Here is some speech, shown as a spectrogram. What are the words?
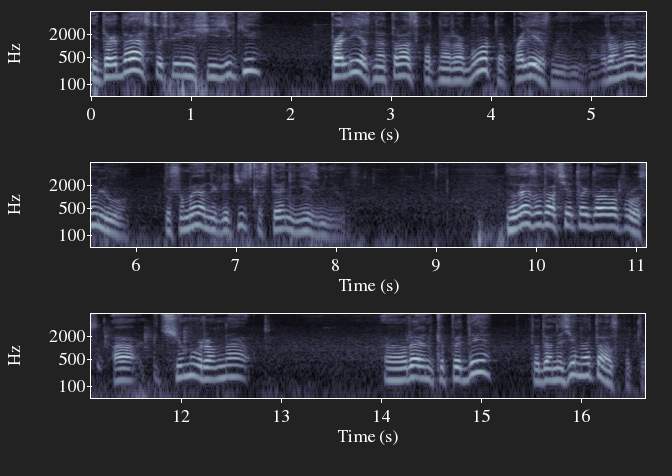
И тогда, с точки зрения физики, полезная транспортная работа, полезная равна нулю, потому что мое энергетическое состояние не изменилось. Тогда я задал себе тогда вопрос, а чему равна, э, равен КПД тогда наземного транспорта?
